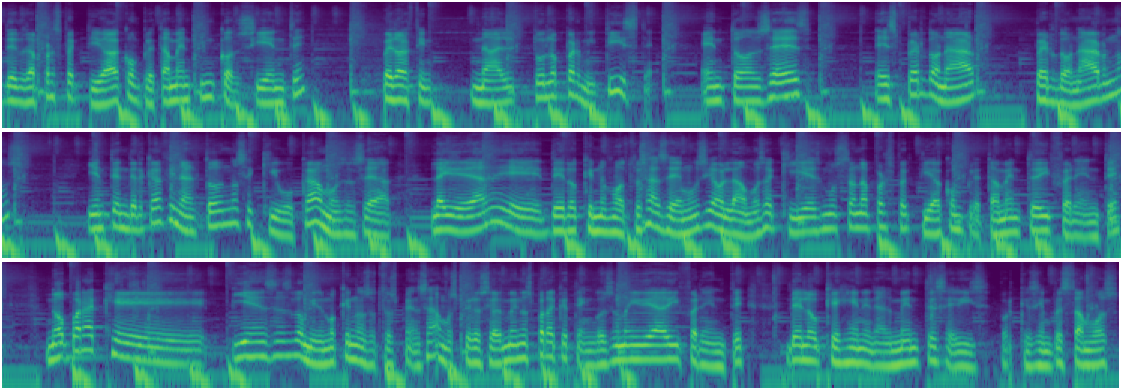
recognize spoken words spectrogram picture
desde una perspectiva completamente inconsciente, pero al final tú lo permitiste. Entonces es perdonar, perdonarnos y entender que al final todos nos equivocamos. O sea, la idea de, de lo que nosotros hacemos y hablamos aquí es mostrar una perspectiva completamente diferente no para que pienses lo mismo que nosotros pensamos, pero sí al menos para que tengas una idea diferente de lo que generalmente se dice, porque siempre estamos,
